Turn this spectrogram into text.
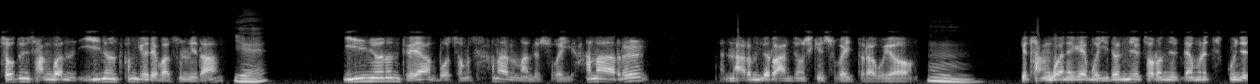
저도 장관 2년 3개월 해봤습니다. 예. 2년은 돼야 뭐 정책 하나를 만들 수가, 있- 하나를 나름대로 안정시킬 수가 있더라고요. 음. 그 장관에게 뭐 이런 일 저런 일 때문에 자꾸 이제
